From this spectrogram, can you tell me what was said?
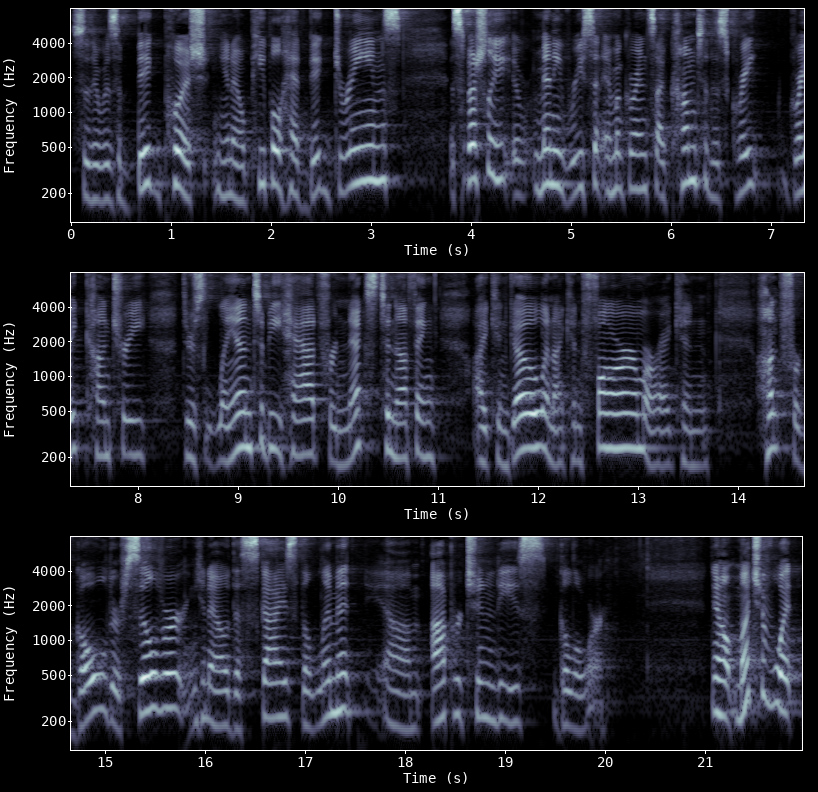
So there was a big push. You know, people had big dreams, especially many recent immigrants. I've come to this great, great country. There's land to be had for next to nothing. I can go and I can farm or I can hunt for gold or silver. You know, the sky's the limit, um, opportunities galore. Now, much of what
